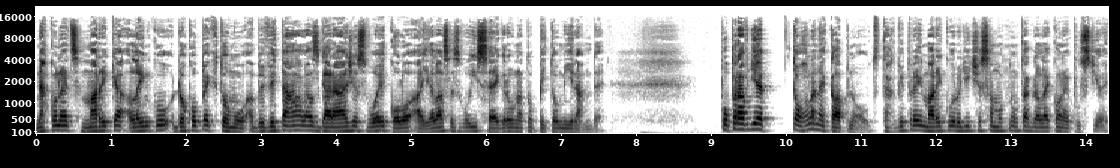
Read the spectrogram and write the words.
nakonec Marika Lenku dokope k tomu, aby vytáhla z garáže svoje kolo a jela se svojí ségrou na to pitomý rande. Popravdě tohle neklapnout, tak by prej Mariku rodiče samotnou tak daleko nepustili.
